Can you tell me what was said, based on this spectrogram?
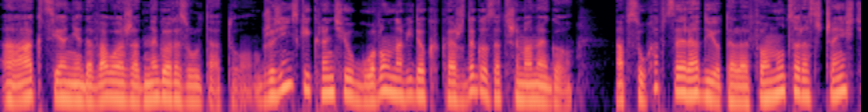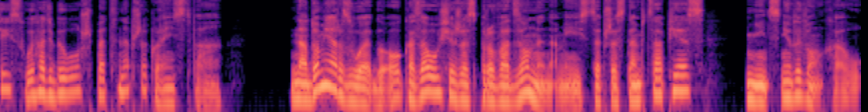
a akcja nie dawała żadnego rezultatu. Brzeziński kręcił głową na widok każdego zatrzymanego, a w słuchawce radiotelefonu coraz częściej słychać było szpetne przekleństwa. Na domiar złego okazało się, że sprowadzony na miejsce przestępca pies nic nie wywąchał.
